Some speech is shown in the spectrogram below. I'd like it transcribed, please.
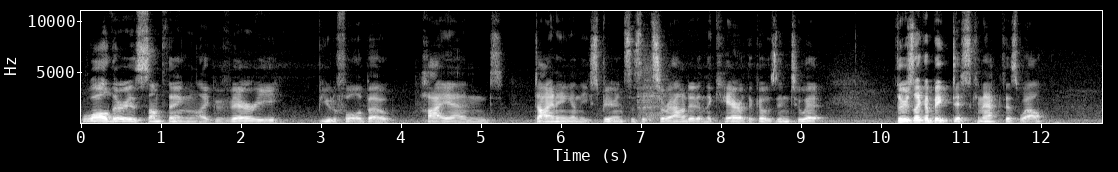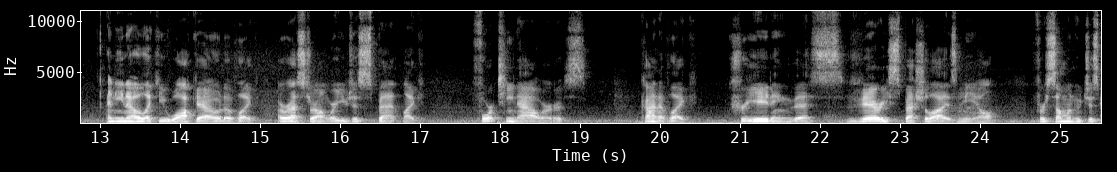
while there is something like very beautiful about high end dining and the experiences that surround it and the care that goes into it there's like a big disconnect as well. And you know like you walk out of like a restaurant where you just spent like 14 hours kind of like creating this very specialized meal for someone who just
